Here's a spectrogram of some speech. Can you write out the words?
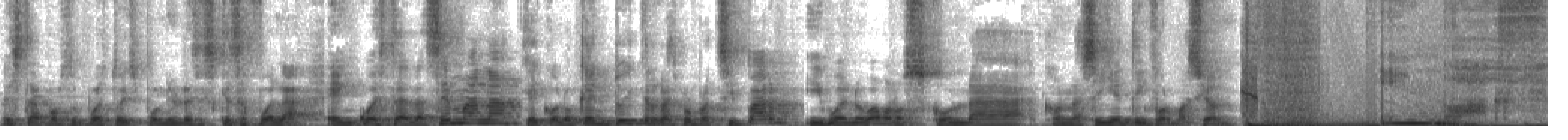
está por supuesto disponible. Así es que esa fue la encuesta de la semana que coloqué en Twitter. Gracias por participar. Y bueno, vámonos con la, con la siguiente información. Inbox.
